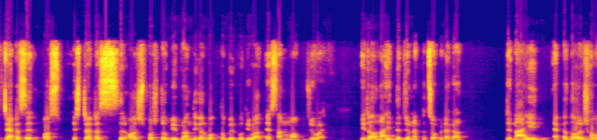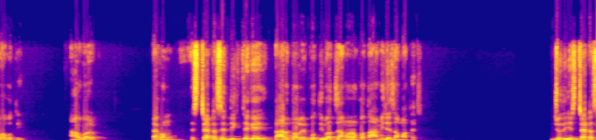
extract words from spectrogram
স্ট্যাটাসের স্ট্যাটাসের অস্পষ্ট, বিভ্রান্তিকর বক্তব্যের প্রতিবাদ এসান মাহবুব জুবাই এটাও নাহিদদের জন্য একটা চপেটাঘাত, যে নাহিদ একটা দলের সভাপতি, আহ্বায়ক। এখন স্ট্যাটাসের দিক থেকে তার দলের প্রতিবাদ জানানোর কথা আমিরে জামাতের। যদি স্ট্যাটাস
